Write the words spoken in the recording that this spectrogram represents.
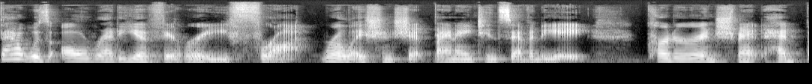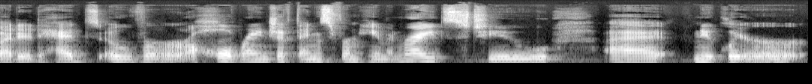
that was already a very fraught relationship by 1978. Carter and Schmidt had butted heads over a whole range of things from human rights to uh, nuclear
